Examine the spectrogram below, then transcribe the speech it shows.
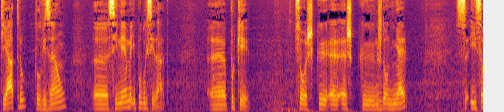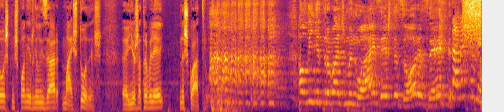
teatro, televisão, uh, cinema e publicidade. Uh, porquê? Pessoas que, as que nos dão dinheiro e são as que nos podem realizar mais, todas. E eu já trabalhei nas quatro. Ah, ah, ah, Aulinha de trabalhos manuais, a estas horas, é? Dá-me esta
